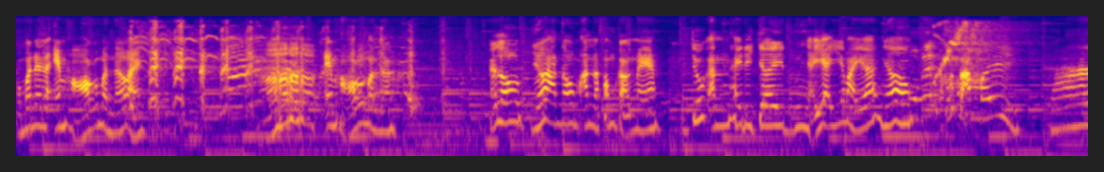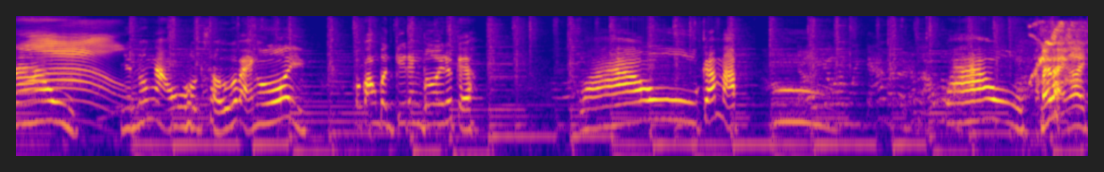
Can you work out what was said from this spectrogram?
Còn bên đây là em họ của mình nữa bạn. Đó, em họ của mình nè. Hello nhớ anh không? Anh là phong cận nè. Trước anh hay đi chơi nhảy dây với mày á nhớ không? Của sammy. Wow. Nhìn nó ngầu thật sự các bạn ơi. Có con bên kia đang bơi nữa kìa. Wow cá mập. Wow. Mấy bạn ơi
